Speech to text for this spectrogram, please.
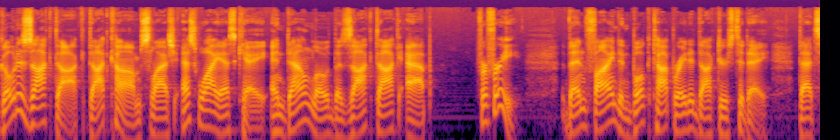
Go to ZocDoc.com slash SYSK and download the ZocDoc app for free. Then find and book top rated doctors today. That's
